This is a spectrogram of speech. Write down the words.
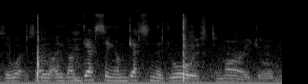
So what? So I- I'm guessing. I'm guessing the draw is tomorrow, Jordan.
